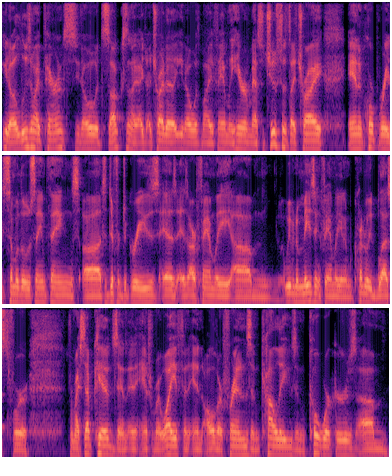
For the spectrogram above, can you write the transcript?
you know, losing my parents, you know, it sucks. And I, I, try to, you know, with my family here in Massachusetts, I try and incorporate some of those same things uh, to different degrees as, as our family. Um, we have an amazing family and I'm incredibly blessed for for my stepkids and, and, and for my wife and, and all of our friends and colleagues and coworkers. Um,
